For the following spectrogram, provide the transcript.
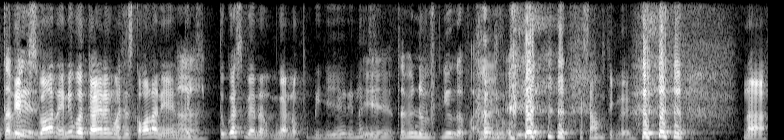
Tapi tips banget ini buat kalian yang masih sekolah nih ya Ah. tips tugas biar nggak numpuk dijejerin aja iya, tapi numpuk juga, Pak. ke samping tuh nah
